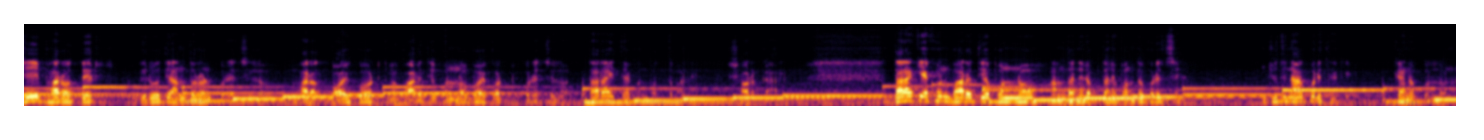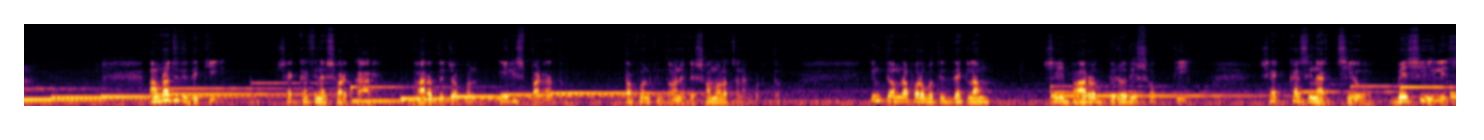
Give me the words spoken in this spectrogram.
যে ভারতের বিরোধী আন্দোলন করেছিল। ভারত বয়কট কিংবা ভারতীয় পণ্য বয়কট করেছিল। তারাই তো এখন বর্তমানে সরকার। তারা কি এখন ভারতীয় পণ্য আমদানি রপ্তানি বন্ধ করেছে? যদি না করে থাকে, কেন করল না? আমরা যদি দেখি, শেখ হাসিনা সরকার ভারতে যখন ইলিশ পাঠাতো, তখন কিন্তু অনেকে সমালোচনা করত। কিন্তু আমরা পরবর্তীতে দেখলাম, সেই ভারত বিরোধী শক্তি শেখ হাসিনার চেয়েও বেশি ইলিশ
